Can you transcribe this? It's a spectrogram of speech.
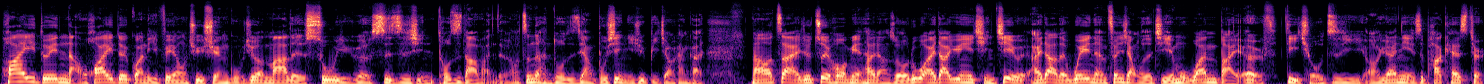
花一堆脑，花一堆管理费用去选股，就妈的输一个市值型投资大盘的啊！真的很多是这样，不信你去比较看看。然后再来就最后面他讲说，如果挨大愿意请借挨大的威能分享我的节目 One by Earth 地球之一哦，原来你也是 Podcaster。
